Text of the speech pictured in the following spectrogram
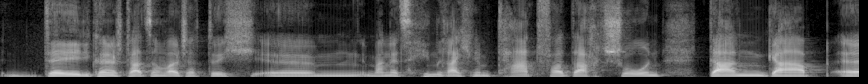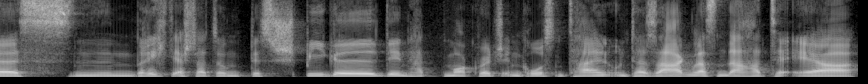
Die, die Kölner Staatsanwaltschaft durch ähm, mangels hinreichendem Tatverdacht schon. Dann gab es eine Berichterstattung des Spiegel, den hat Mockridge in großen Teilen untersagen lassen. Da hatte er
